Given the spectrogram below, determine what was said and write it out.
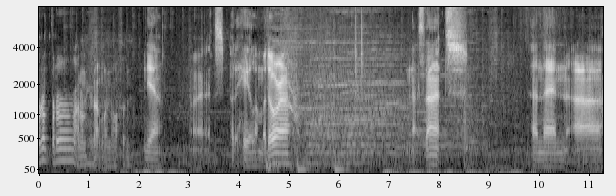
I don't hear that one often. Yeah. Alright, let's put a heal on Madora. And that's that. And then, uh.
